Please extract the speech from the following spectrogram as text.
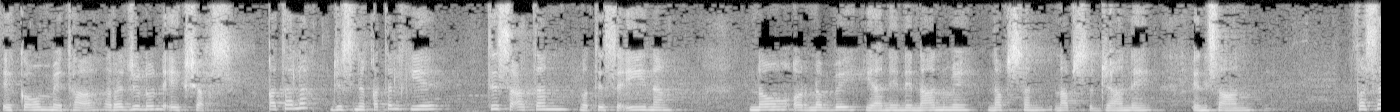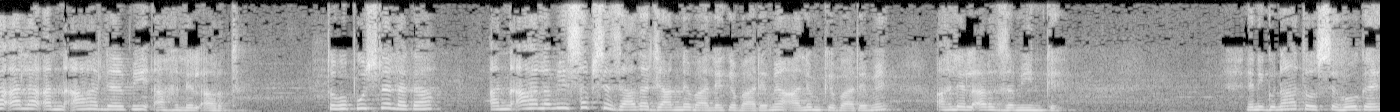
ایک قوم میں تھا رجل ایک شخص۔ قتل جس نے قتل کیے۔ تس عطن و تس نو اور نبے یعنی ننانوے نفسن نفس جانے انسان۔ فسا ان اہل الارض۔ تو وہ پوچھنے لگا ان عالمی سب سے زیادہ جاننے والے کے بارے میں، عالم کے بارے میں اہل الارض زمین کے۔ یعنی گناہ تو اس سے ہو گئے،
